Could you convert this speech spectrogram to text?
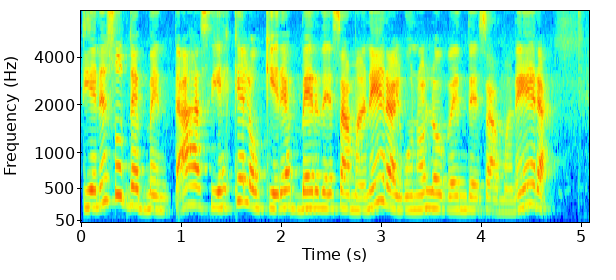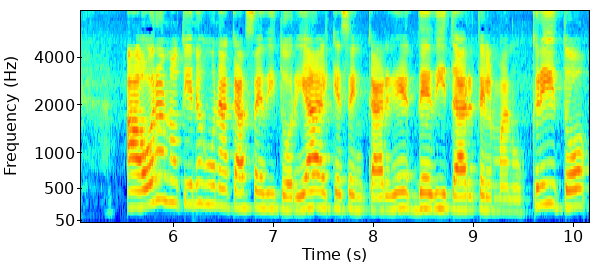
tiene sus desventajas si es que lo quieres ver de esa manera, algunos lo ven de esa manera. Ahora no tienes una casa editorial que se encargue de editarte el manuscrito,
